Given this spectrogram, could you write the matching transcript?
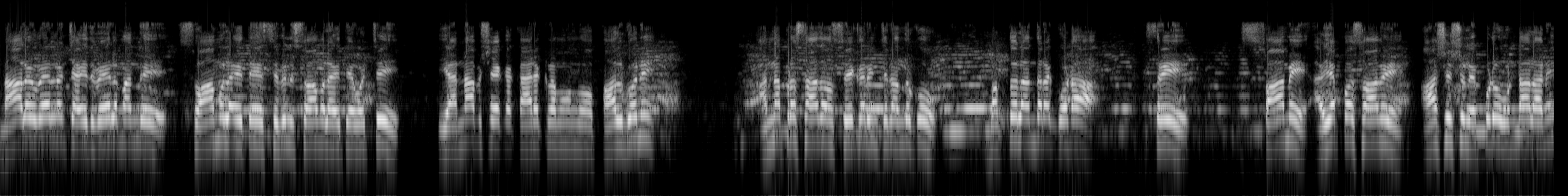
నాలుగు వేల నుంచి ఐదు వేల మంది స్వాములైతే సివిల్ స్వాములైతే వచ్చి ఈ అన్నాభిషేక కార్యక్రమంలో పాల్గొని అన్నప్రసాదం స్వీకరించినందుకు భక్తులందరికి కూడా శ్రీ స్వామి అయ్యప్ప స్వామి ఆశీస్సులు ఎప్పుడూ ఉండాలని.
